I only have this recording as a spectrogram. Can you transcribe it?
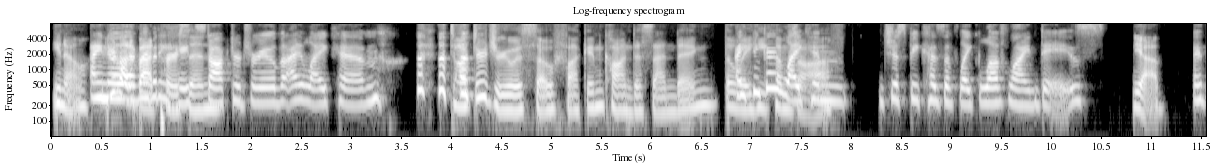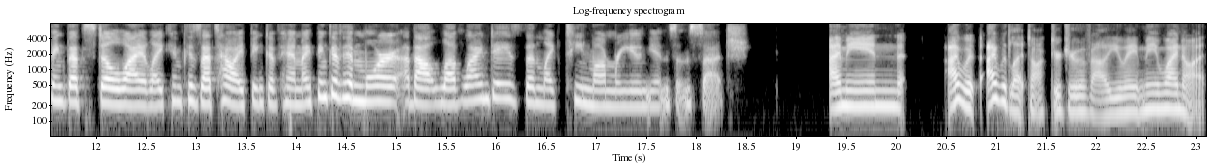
you know I know not a bad everybody hates Dr. Drew, but I like him. dr drew is so fucking condescending the way I think he I like off. him just because of like Loveline days. yeah I think that's still why I like him because that's how I think of him. I think of him more about Loveline days than like Teen Mom reunions and such. I mean, I would I would let Dr. Drew evaluate me. Why not?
